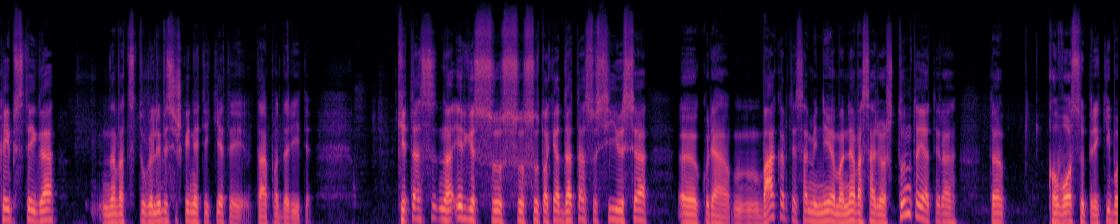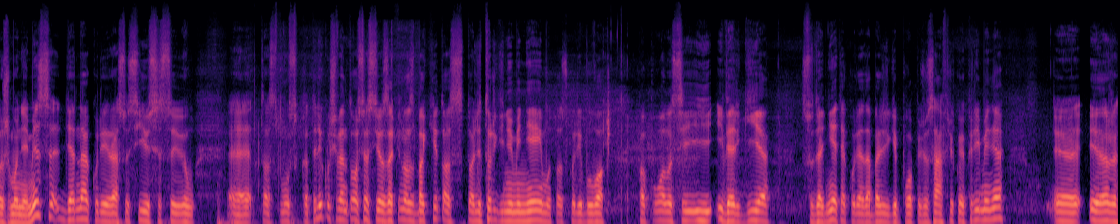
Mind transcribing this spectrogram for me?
kaip staiga, na, bet tu gali visiškai netikėtai tą padaryti. Kitas, na, irgi su, su, su tokia data susijusia, e, kurią vakar tiesa minėjo mane vasario 8, tai yra ta kovos su priekybos žmonėmis diena, kuri yra susijusi su jau e, tos mūsų katalikų šventosios Jozapinos Bakitos, to liturginių minėjimų, tos, kuri buvo papuolusi į, į vergyją sudanietę, kurią dabar irgi popiežius Afrikoje priminė. E, ir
